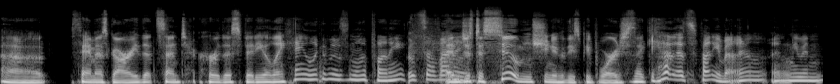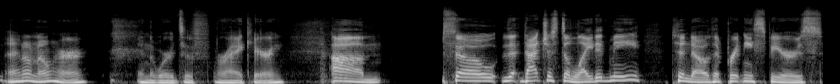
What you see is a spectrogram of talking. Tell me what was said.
uh, Sam Asghari that sent her this video, like, "Hey, look at this, isn't that funny?" It's so funny. And just assumed she knew who these people were. She's like, "Yeah, that's funny, but I don't, I don't even, I don't know her." In the words of Mariah Carey. Um, so th- that just delighted me to know that Britney Spears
